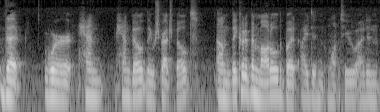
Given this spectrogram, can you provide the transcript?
that were hand hand built, they were scratch built. Um, they could have been modeled, but I didn't want to. I didn't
